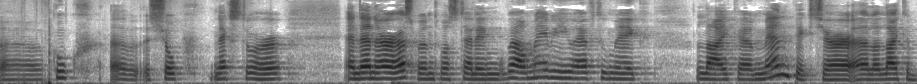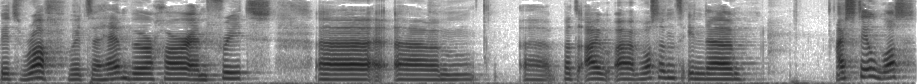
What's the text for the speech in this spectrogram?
uh, cook uh, shop next to her and then her husband was telling well maybe you have to make like a man picture, uh, like a bit rough with a hamburger and frites. Uh, um, uh, but I, I, wasn't in the. I still was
